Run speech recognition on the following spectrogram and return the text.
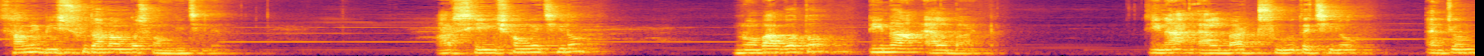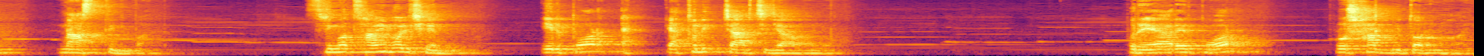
স্বামী বিশুদ্ধানন্দ সঙ্গে ছিলেন। আর সেই সঙ্গে ছিল নবাগত টিনা অ্যালবার্ট। টিনা অ্যালবার্ট শুরুতে ছিল একজন নাস্তিকবাদ। শ্রীমৎ স্বামী বলছেন, এরপর এক ক্যাথলিক চার্চে যাওয়া হলো। প্রেয়ারের পর প্রসাদ বিতরণ হয়।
